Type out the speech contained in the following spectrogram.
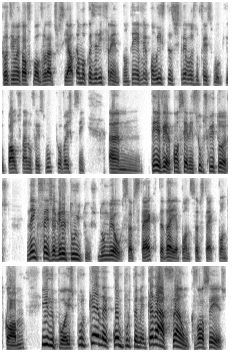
relativamente ao futebol de verdade especial é uma coisa diferente, não tem a ver com isso das estrelas do Facebook. E o Paulo está no Facebook, que eu vejo que sim. Um, tem a ver com serem subscritores nem que seja gratuitos, do meu Substack, tadeia.substack.com, e depois, por cada comportamento, cada ação que vocês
